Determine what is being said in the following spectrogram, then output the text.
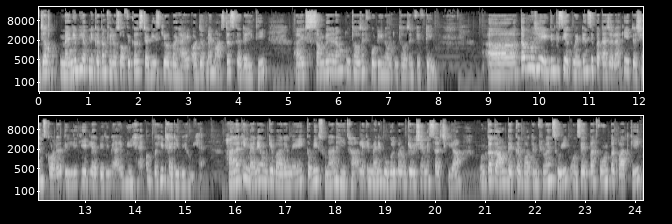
जब मैंने भी अपने कदम फिलोसॉफिकल स्टडीज़ की ओर बढ़ाए और जब मैं मास्टर्स कर रही थी इट्स समवेयर अराउंड 2014 और 2015 तब मुझे एक दिन किसी अक्वेंटेंस से पता चला कि एक रशियन स्कॉलर दिल्ली की एक लाइब्रेरी में आई हुई है और वही ठहरी भी हुई है। हालाँकि मैंने उनके बारे में कभी सुना नहीं था लेकिन मैंने गूगल पर उनके विषय में सर्च किया। उनका काम देखकर बहुत इन्फ्लुएंस हुई। उनसे एक बार फ़ोन पर बात की।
